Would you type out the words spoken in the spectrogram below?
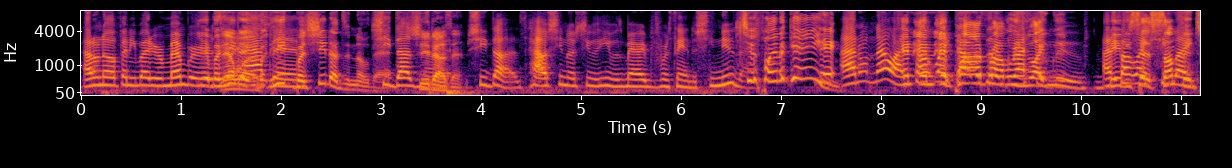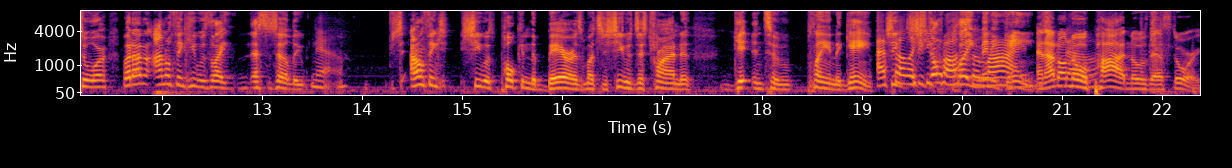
I don't know if anybody remembers. yeah, but, he, what was- but, he, but she doesn't know that. She does. She know doesn't. She does. How she knows she was, he was married before Sansa? She knew that. She was playing a game. I don't know. I and felt and, like and that Pod was an probably like move. Maybe felt said like something like- to her, but I don't, I don't think he was like necessarily Yeah. I don't think she was poking the bear as much as she was just trying to get into playing the game. I felt like she don't play the many line. games. And I don't know if Pod knows that story.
